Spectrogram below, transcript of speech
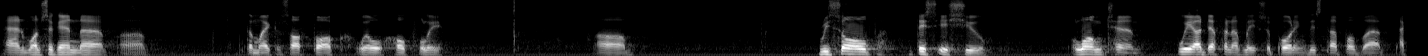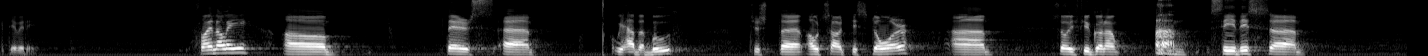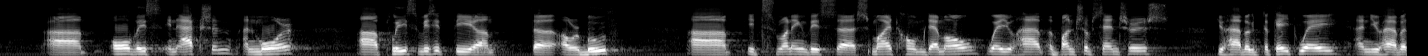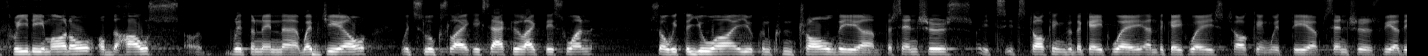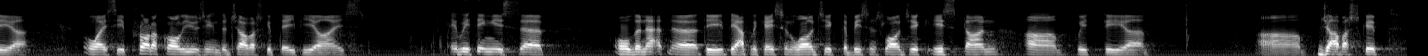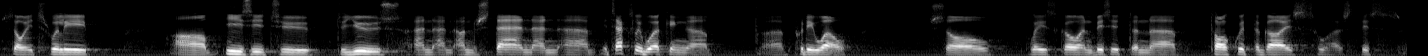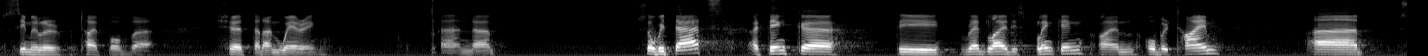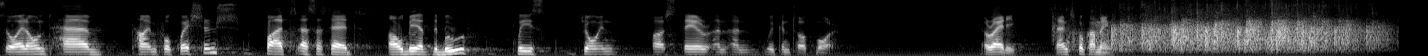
And once again, uh, uh, the Microsoft talk will hopefully um, resolve this issue long term. We are definitely supporting this type of uh, activity. Finally, um, there's, uh, we have a booth just uh, outside this door um, so if you're going to see this, uh, uh, all this in action and more, uh, please visit the, um, the, our booth. Uh, it's running this uh, smart home demo where you have a bunch of sensors, you have a, the gateway, and you have a 3D model of the house uh, written in WebGL, which looks like exactly like this one. So with the UI, you can control the, uh, the sensors. It's, it's talking to the gateway, and the gateway is talking with the uh, sensors via the uh, OIC protocol using the JavaScript APIs. Everything is, uh, all the, uh, the, the application logic, the business logic is done um, with the uh, JavaScript, so it's really easy to, to use and, and understand, and it's actually working pretty well. So please go and visit and uh, talk with the guys who has this similar type of uh, shirt that I'm wearing. And uh, so with that, I think uh, the red light is blinking. I'm over time. Uh, so I don't have time for questions. But as I said, I'll be at the booth. Please join us there and, and we can talk more. Alrighty, thanks for coming.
